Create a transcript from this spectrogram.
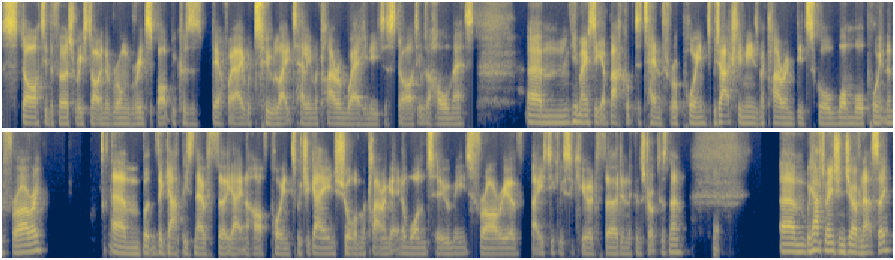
started the first restart in the wrong grid spot because the FIA were too late telling McLaren where he needed to start. It was a whole mess. Um, he managed to get back up to 10th for a point, which actually means McLaren did score one more point than Ferrari. Um, but the gap is now 38 and a half points, which again, short of McLaren getting a 1 2, means Ferrari have basically secured third in the constructors now. Yeah. Um, we have to mention Giovinazzi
